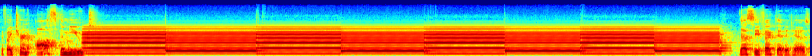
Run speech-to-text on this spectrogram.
if I turn off the mute, that's the effect that it has.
